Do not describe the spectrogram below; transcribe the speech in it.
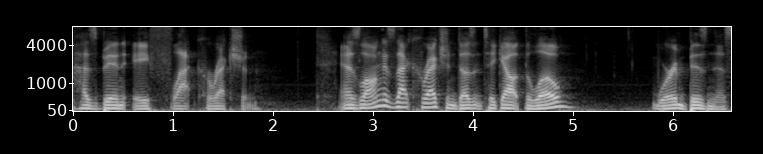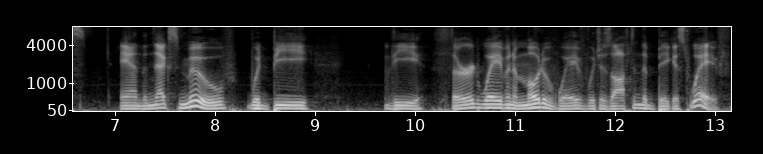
has been a flat correction. And as long as that correction doesn't take out the low, we're in business. And the next move would be the third wave in a motive wave, which is often the biggest wave.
